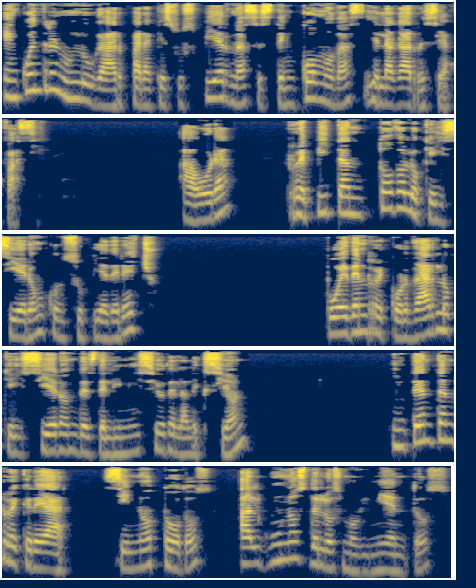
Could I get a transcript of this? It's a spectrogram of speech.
Encuentren un lugar para que sus piernas estén cómodas y el agarre sea fácil. Ahora repitan todo lo que hicieron con su pie derecho. ¿Pueden recordar lo que hicieron desde el inicio de la lección? Intenten recrear, si no todos, algunos de los movimientos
